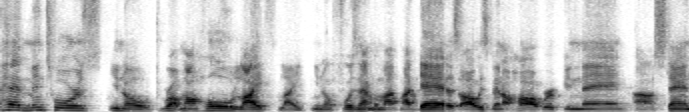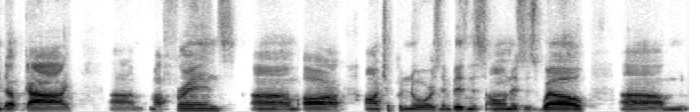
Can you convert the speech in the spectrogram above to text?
had mentors, you know, throughout my whole life. Like, you know, for example, my, my dad has always been a hardworking man, uh, stand up guy. Um, my friends um, are entrepreneurs and business owners as well. Um,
